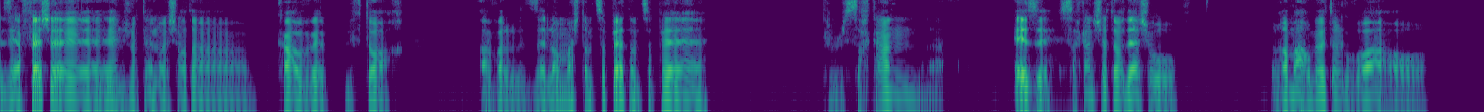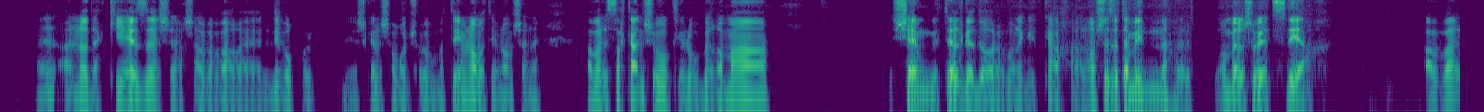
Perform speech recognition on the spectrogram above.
זה יפה שאנג' נותן לו ישר את הקו לפתוח, אבל זה לא מה שאתה מצפה, אתה מצפה כאילו שחקן, איזה, שחקן שאתה יודע שהוא רמה הרבה יותר גבוהה, או אני, אני לא יודע, כי איזה שעכשיו עבר אה, ליברפול, יש כאלה שאומרים שהוא מתאים, לא מתאים, לא משנה, אבל שחקן שהוא כאילו ברמה... שם יותר גדול, בוא נגיד ככה. לא שזה תמיד אומר שהוא יצליח, אבל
